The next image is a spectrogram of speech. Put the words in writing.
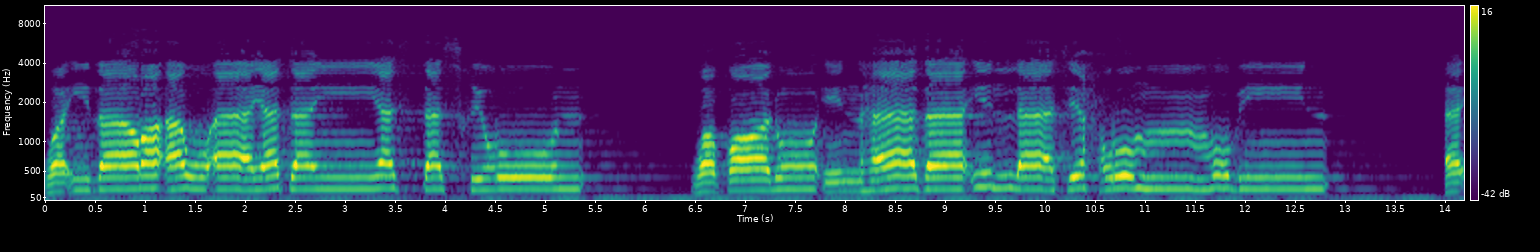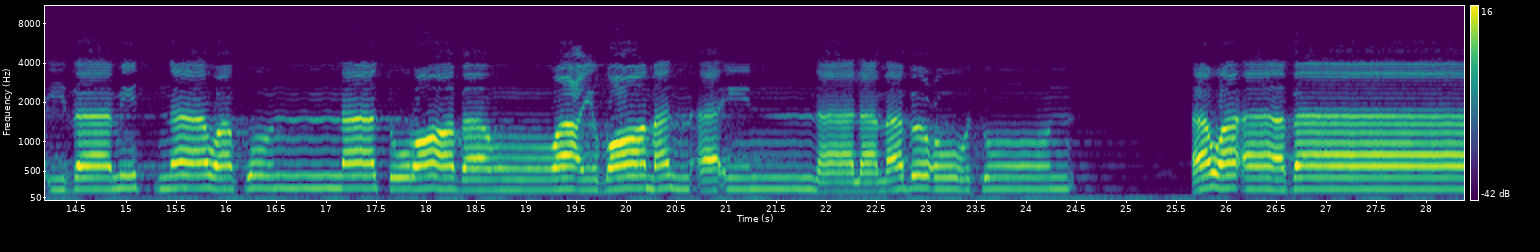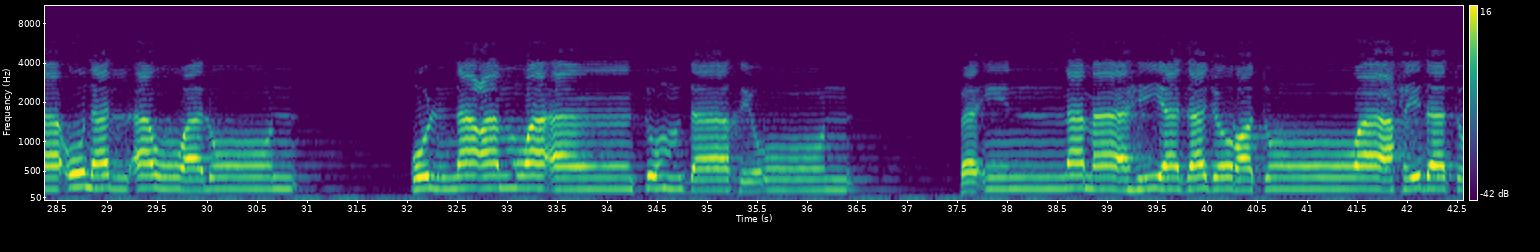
وإذا رأوا آية يستسخرون وقالوا إن هذا إلا سحر مبين أإذا متنا وكنا ترابا وعظاما أإنا لمبعوثون أوآباؤنا الأولون قل نعم وأنتم داخرون فإنما هي زجرة واحدة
